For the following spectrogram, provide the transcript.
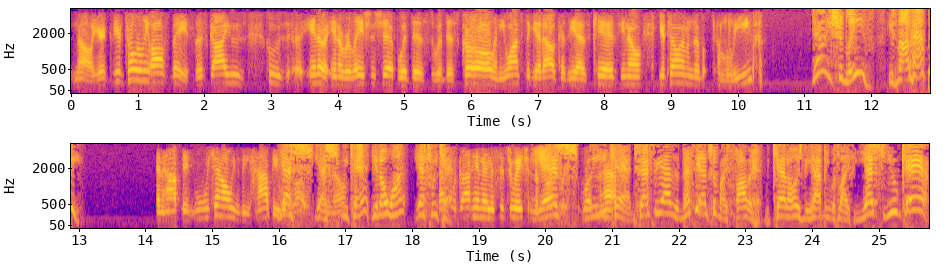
No, you're you're totally off base. This guy who's who's uh, in a in a relationship with this with this girl and he wants to get out because he has kids. You know, you're telling him to, to leave Yeah, he should leave. He's not happy. And happy. We can't always be happy. with Yes, life, yes, you know? we can. You know what? Yes, we That's can. what got him in the situation. The Yes, first place. He we happy. can. That's the attitude. That's the attitude my father had. We can't always be happy with life. Yes, you can.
